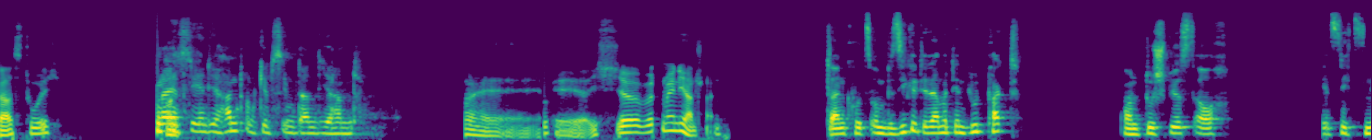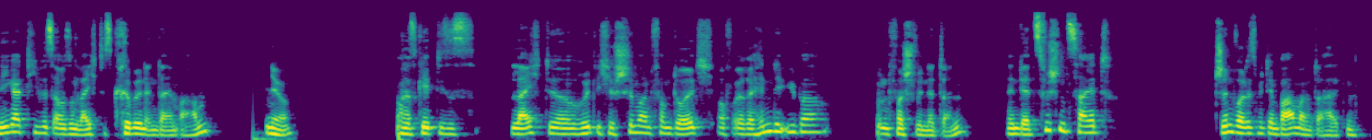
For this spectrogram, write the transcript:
Das tue ich. Schneidest dir in die Hand und gibst ihm dann die Hand. Okay, okay. ich äh, würde mir in die Hand schneiden. Dann kurzum besiegelt ihr damit den Blutpakt. Und du spürst auch jetzt nichts Negatives, aber so ein leichtes Kribbeln in deinem Arm. Ja. Und es geht dieses leichte rötliche Schimmern vom Dolch auf eure Hände über und verschwindet dann. In der Zwischenzeit, Jin wollte es mit dem Barmann unterhalten.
